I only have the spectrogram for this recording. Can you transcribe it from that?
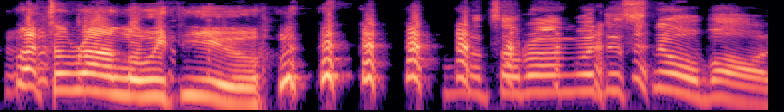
What's wrong with you? What's wrong with the snowball?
